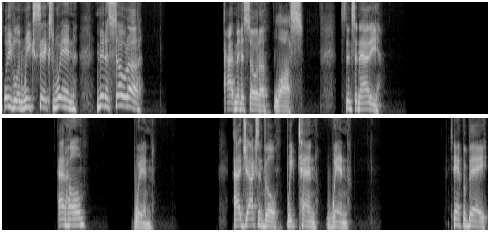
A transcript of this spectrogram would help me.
Cleveland week six, win. Minnesota at Minnesota, loss. Cincinnati at home, win. At Jacksonville, week 10, win. Tampa Bay,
